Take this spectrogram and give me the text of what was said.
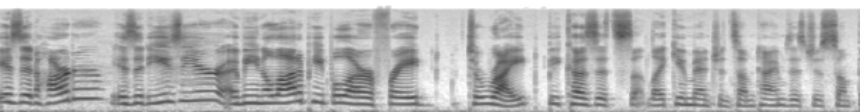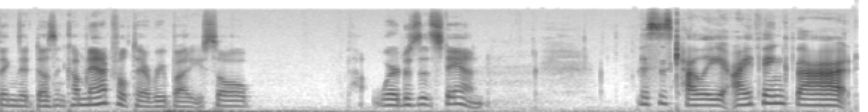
Is it harder? Is it easier? I mean, a lot of people are afraid to write because it's like you mentioned, sometimes it's just something that doesn't come natural to everybody. So where does it stand? This is Kelly. I think that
